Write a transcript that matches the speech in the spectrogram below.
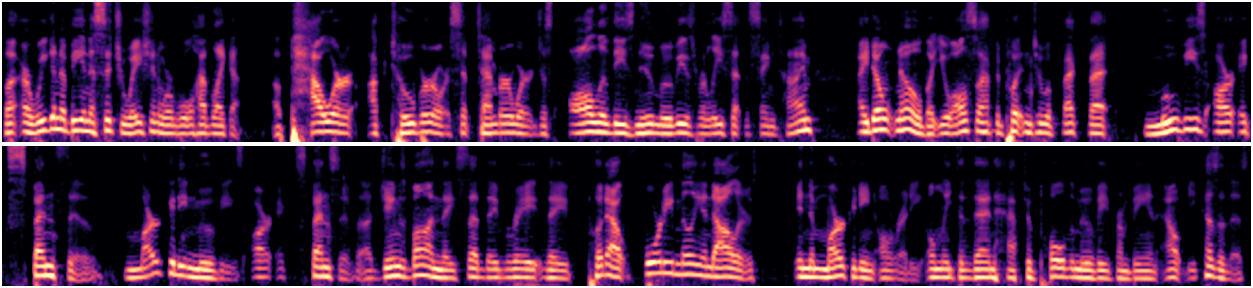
But are we going to be in a situation where we'll have like a a power October or September where just all of these new movies release at the same time? I don't know, but you also have to put into effect that movies are expensive. Marketing movies are expensive. Uh, James Bond, they said they ra- they put out forty million dollars into marketing already, only to then have to pull the movie from being out because of this.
